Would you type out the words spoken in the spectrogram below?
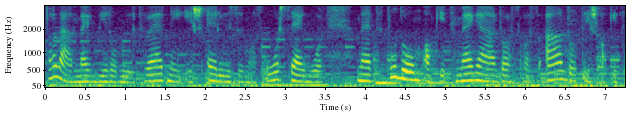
Talán megbírom őt verni, és előzöm az országból, mert tudom, akit megáldasz, az áldott, és akit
